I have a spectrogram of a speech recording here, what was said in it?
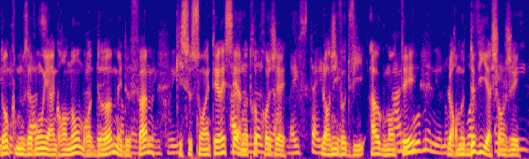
Donc nous avons eu un grand nombre d'hommes et de femmes qui se sont intéressés à notre projet. Leur niveau de vie a augmenté, leur mode de vie a changé.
